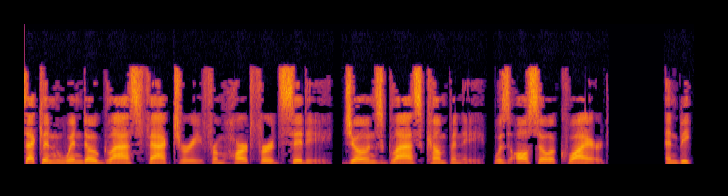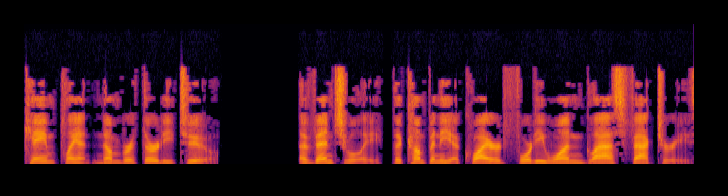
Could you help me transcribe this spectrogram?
second window glass factory from Hartford City, Jones Glass Company, was also acquired, and became plant number 32. Eventually, the company acquired 41 glass factories.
